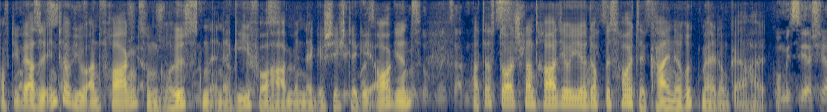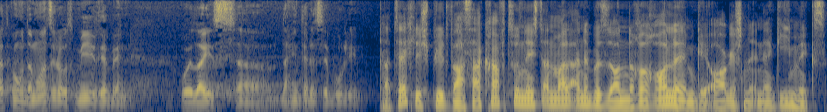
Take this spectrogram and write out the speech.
Auf diverse Interviewanfragen zum größten Energievorhaben in der Geschichte Georgiens hat das Deutschlandradio jedoch bis heute keine Rückmeldung erhalten. Tatsächlich spielt Wasserkraft zunächst einmal eine besondere Rolle im georgischen Energiemix.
